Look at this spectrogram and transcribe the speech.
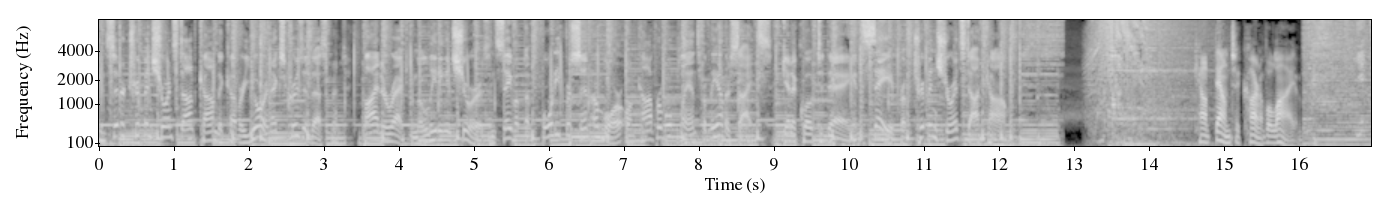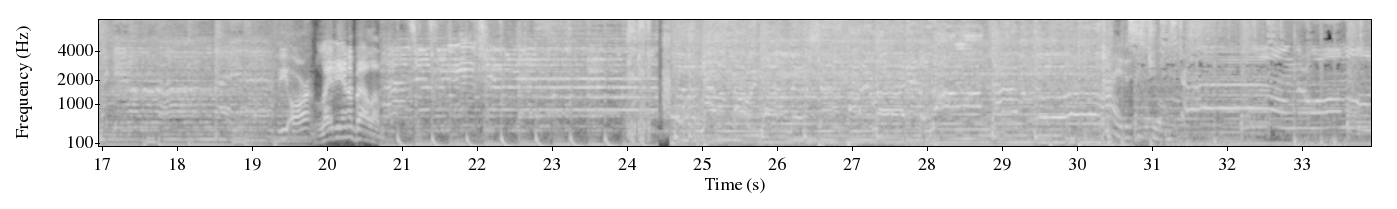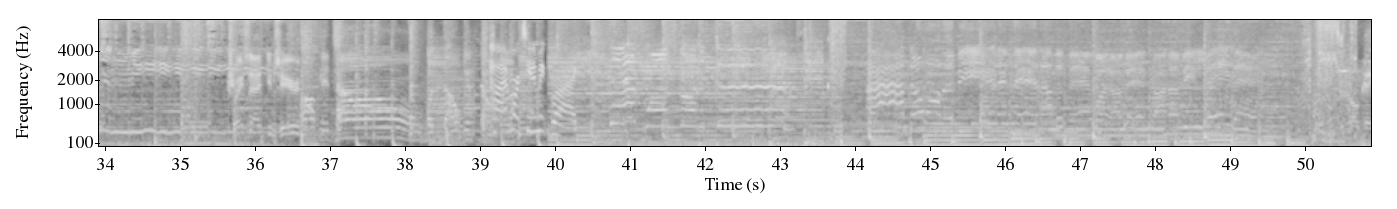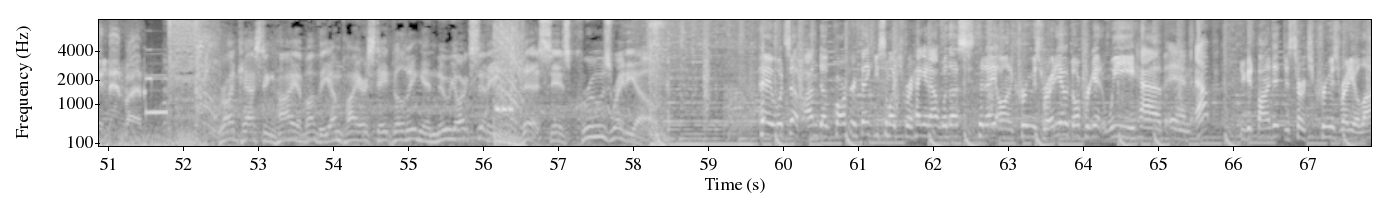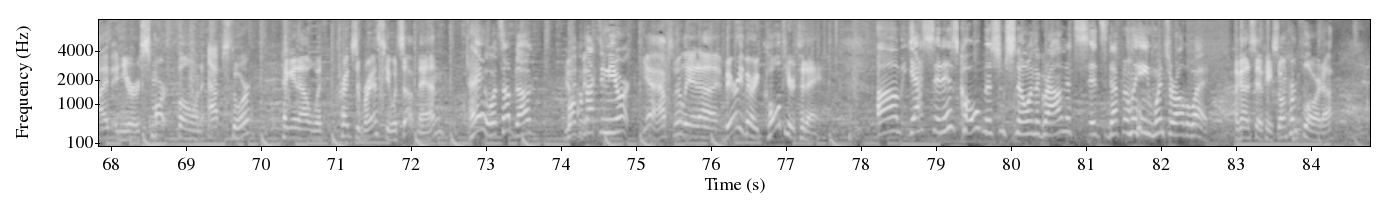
Consider tripinsurance.com to cover your next cruise investment. Buy direct from the leading insurers and save up to 40% or more on comparable plans from the other sites. Get a quote today and save from tripinsurance.com. Countdown to Carnival Live. We are Lady Antebellum. Hi, this Jules. Trace Atkins here. Hi, I'm Martina McBride. Okay, stand by. Broadcasting high above the Empire State Building in New York City, this is Cruise Radio. Hey, what's up? I'm Doug Parker. Thank you so much for hanging out with us today on Cruise Radio. Don't forget, we have an app. You can find it. Just search Cruise Radio Live in your smartphone app store. Hanging out with Craig Zabransky. What's up, man? Hey, what's up, Doug? Welcome back to New York. Yeah, absolutely. And uh, very, very cold here today. Um, yes, it is cold. and There's some snow on the ground. It's it's definitely winter all the way. I gotta say, okay, so I'm from Florida,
